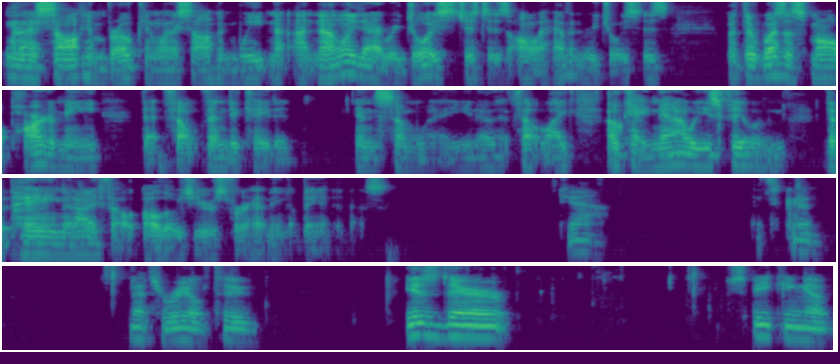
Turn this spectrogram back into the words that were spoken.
when I saw him broken, when I saw him weep, not, not only did I rejoice just as all of heaven rejoices, but there was a small part of me that felt vindicated in some way, you know, that felt like, okay, now he's feeling the pain that I felt all those years for having abandoned us. Yeah. That's good. That's real too. Is there, speaking of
